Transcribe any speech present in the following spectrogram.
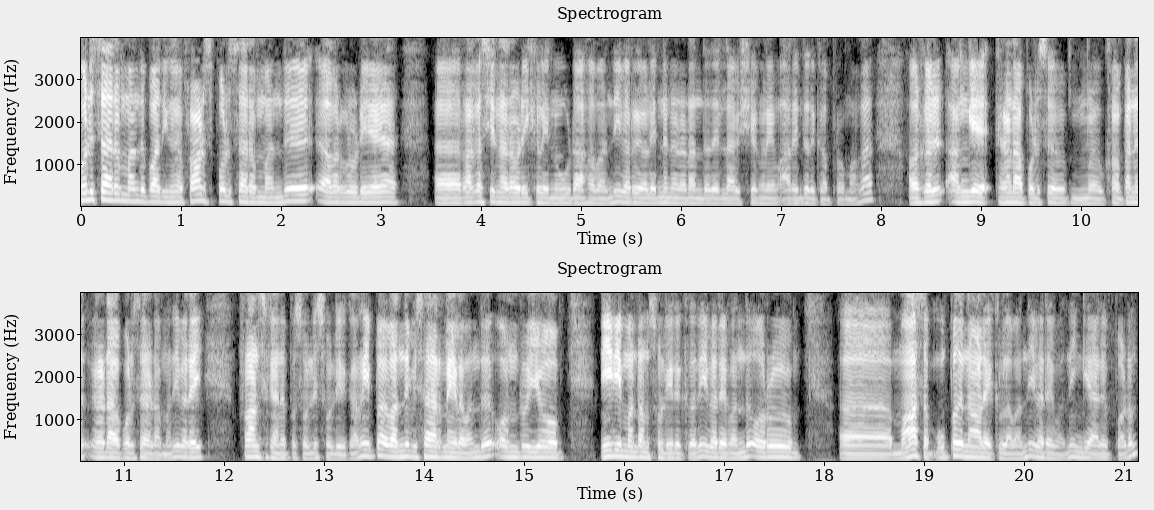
போலீஸாரும் வந்து பார்த்தீங்கன்னா ஃப்ரான்ஸ் போலீசாரும் வந்து அவர்களுடைய ரகசிய நடவடிக்கைகளின் ஊடாக வந்து இவர்கள் என்ன நடந்தது எல்லா விஷயங்களையும் அறிந்ததுக்கு அப்புறமாக அவர்கள் அங்கே கனடா போலீஸ் கனடா போலீசாரிடம் வந்து இவரை பிரான்ஸுக்கு அனுப்ப சொல்லி சொல்லியிருக்காங்க. இப்போ வந்து விசாரணையில் வந்து ஒன்றியோ நீதிமன்றம் சொல்லியிருக்கிறது இவரை வந்து ஒரு மாதம் முப்பது நாளைக்குள்ளே வந்து இவரை வந்து இங்கே அனுப்பப்படும்.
